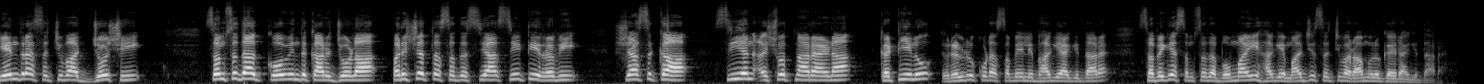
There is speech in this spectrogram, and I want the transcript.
ಕೇಂದ್ರ ಸಚಿವ ಜೋಶಿ, ಸಂಸದ ಗೋವಿಂದ ಕಾರಜೋಳ, ಪರಿಷತ್ ಸದಸ್ಯ ಸಿಟಿ ರವಿ, ಶಾಸಕ ಸಿಎನ್ ಅಶ್ವತ್ಥನಾರಾಯಣ, ಕಟೀಲು ಇವರೆಲ್ಲರೂ ಕೂಡ ಸಭೆಯಲ್ಲಿ ಭಾಗಿಯಾಗಿದ್ದಾರೆ. ಸಭೆಗೆ ಸಂಸದ ಬೊಮ್ಮಾಯಿ ಹಾಗೆ ಮಾಜಿ ಸಚಿವ ರಾಮುಲು ಗೈರಾಗಿದ್ದಾರೆ.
